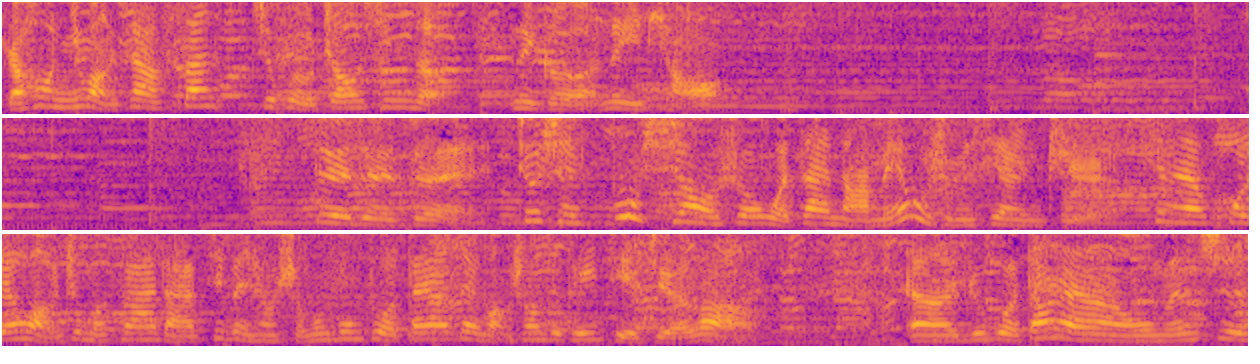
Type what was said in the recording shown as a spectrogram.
然后你往下翻，就会有招新的那个那一条。对对对，就是不需要说我在哪儿，没有什么限制。现在互联网这么发达，基本上什么工作大家在网上就可以解决了。呃，如果当然啊，我们是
